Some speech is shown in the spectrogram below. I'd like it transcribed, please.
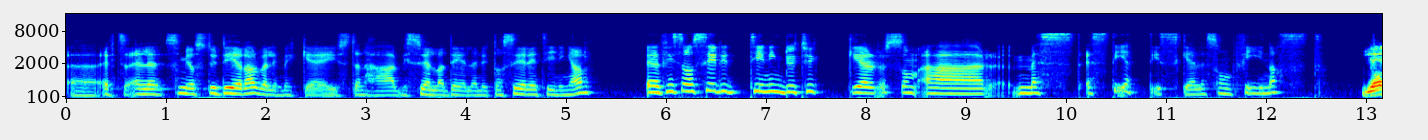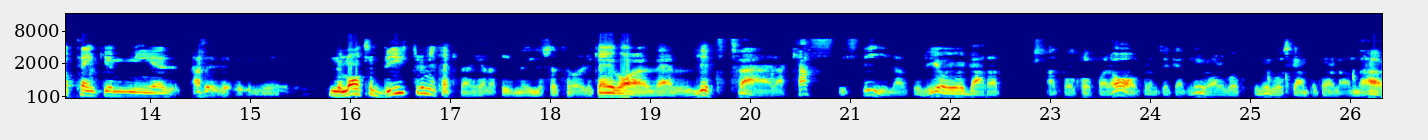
Eh, eftersom, eller som jag studerar väldigt mycket är just den här visuella delen utav serietidningar. Eh, finns det någon serietidning du tycker som är mest estetisk eller som finast? Jag tänker mer, alltså, normalt så byter de ju tecknare hela tiden, illustratörer. Det kan ju vara väldigt tvära kast i stil. Alltså, det gör ju ibland att att folk hoppar av för de tycker att nu har det gått, nu går skam på torrland. Det här,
